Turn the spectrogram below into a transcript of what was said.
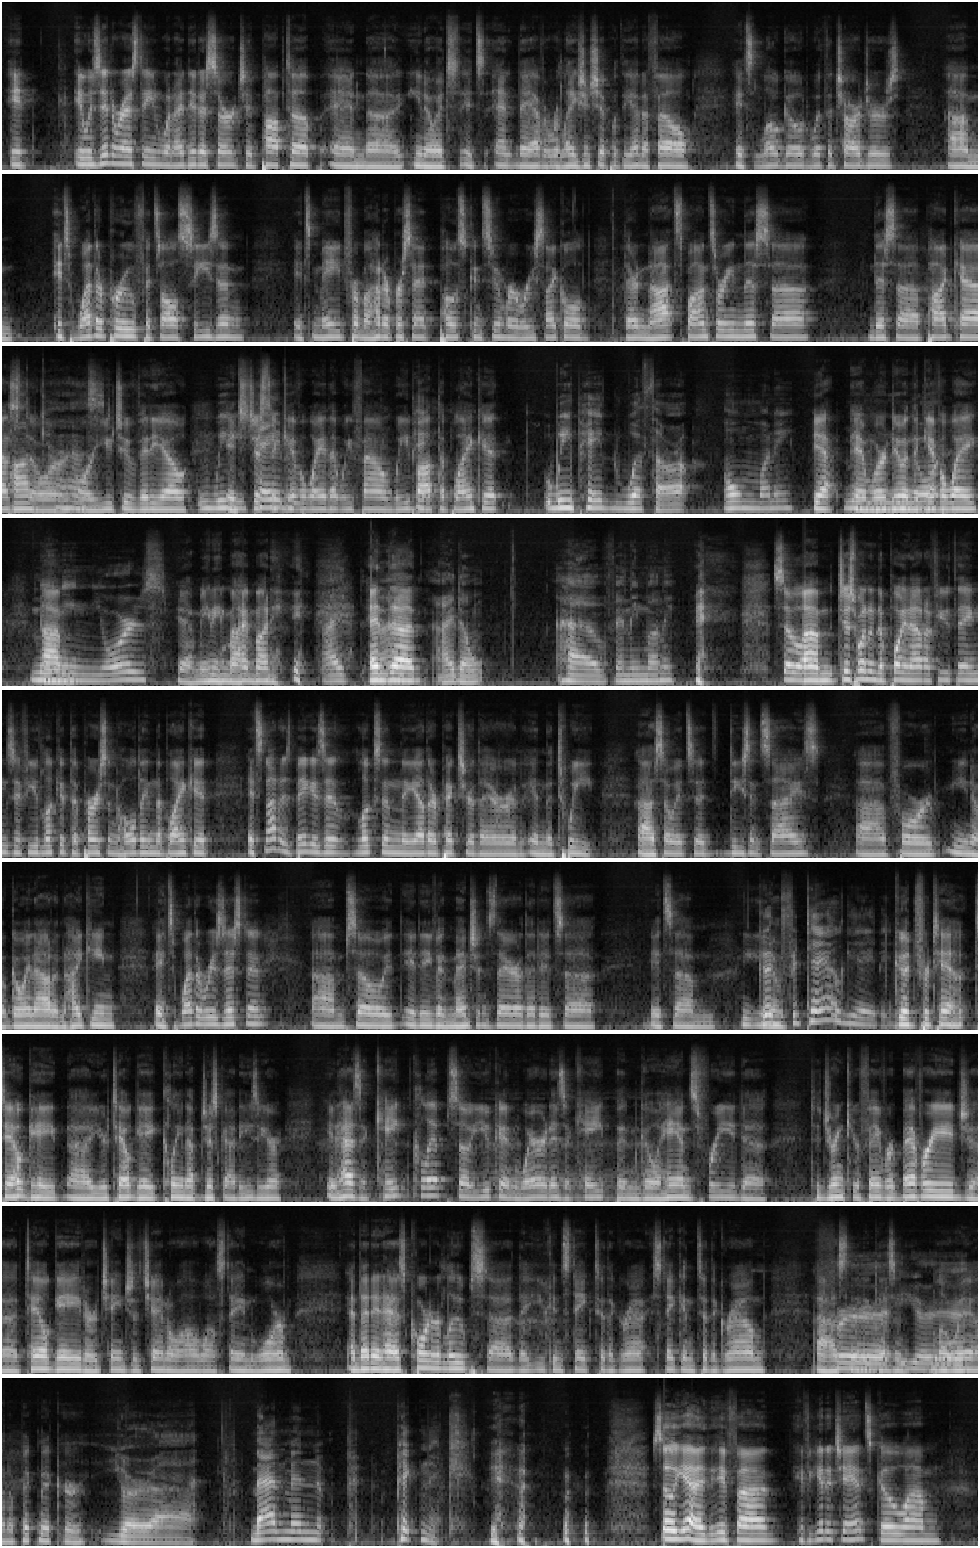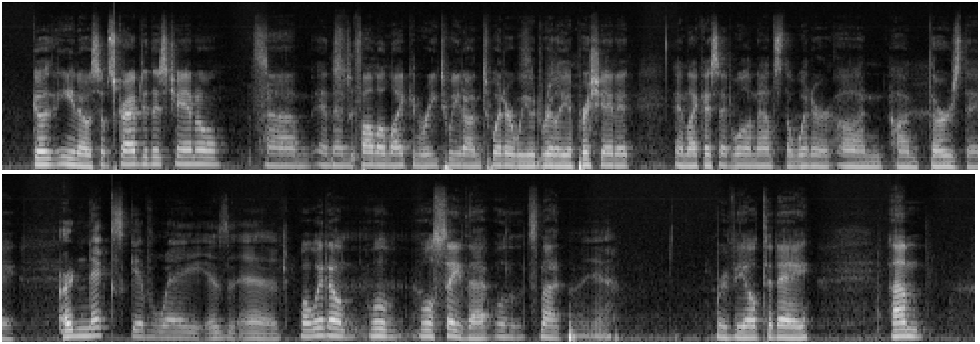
it it was interesting when I did a search. It popped up, and uh, you know, it's it's and they have a relationship with the NFL. It's logoed with the Chargers. Um, it's weatherproof. It's all season. It's made from 100% post-consumer recycled. They're not sponsoring this uh, this uh, podcast, or or YouTube video. We it's just a giveaway that we found. We bought the blanket. We paid with our own money, Yeah, and we're doing the Your- giveaway. Um, meaning yours. Yeah, meaning my money. I and, I, uh, I don't have any money. so, um, just wanted to point out a few things. If you look at the person holding the blanket, it's not as big as it looks in the other picture there in, in the tweet. Uh, so it's a decent size uh, for you know going out and hiking. It's weather resistant. Um, so it, it even mentions there that it's uh, it's um, you Good know, for tailgating. good for tail, tailgate. Uh, your tailgate cleanup just got easier. It has a cape clip, so you can wear it as a cape and go hands free to to drink your favorite beverage, uh, tailgate, or change the channel all while staying warm. And then it has corner loops uh, that you can stake to the ground, stake into the ground, uh, so that For it doesn't your- blow away on a picnic or Your uh, Madman p- picnic. Yeah. so yeah, if uh, if you get a chance, go um, go you know subscribe to this channel, um, and then follow, like, and retweet on Twitter. We would really appreciate it. And like I said, we'll announce the winner on on Thursday. Our next giveaway is uh, Well, we don't. We'll we'll save that. Well, it's not yeah. revealed today. Um,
